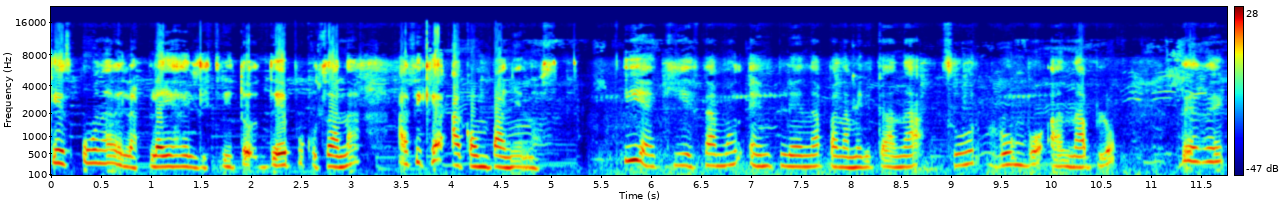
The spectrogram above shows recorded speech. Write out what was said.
que es una de las playas del distrito de Pucusana, así que acompáñenos. Y aquí estamos en plena Panamericana Sur rumbo a Naplo, desde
